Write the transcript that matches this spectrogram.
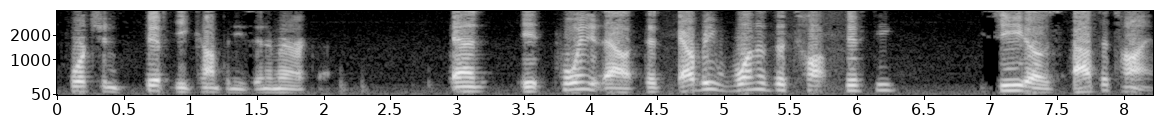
Fortune 50 companies in America. And it pointed out that every one of the top 50 CEOs at the time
